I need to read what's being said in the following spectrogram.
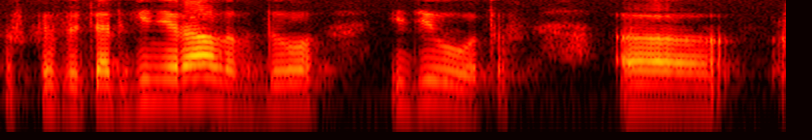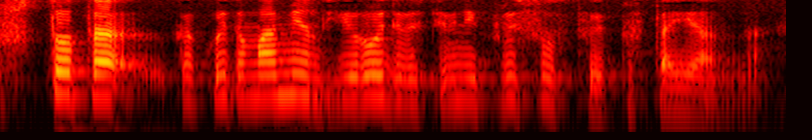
так сказать, от генералов до идиотов. А, что-то, какой-то момент юродивости в них присутствует постоянно –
